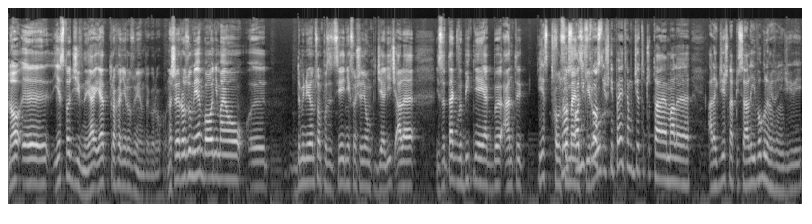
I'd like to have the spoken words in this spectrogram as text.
No, y, jest to dziwne. Ja, ja trochę nie rozumiem tego ruchu. Znaczy, rozumiem, bo oni mają y, dominującą pozycję i nie chcą się nią dzielić, ale jest to tak wybitnie jakby anty... Jest wprost, oni wprost, ruch. już nie pamiętam gdzie to czytałem, ale, ale gdzieś napisali i w ogóle mnie to nie dziwi,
